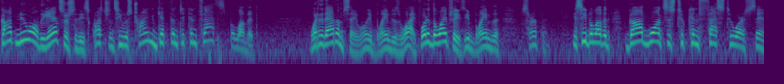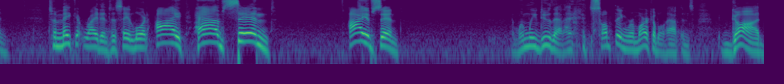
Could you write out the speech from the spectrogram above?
God knew all the answers to these questions. He was trying to get them to confess, beloved. What did Adam say? Well, he blamed his wife. What did the wife say? He blamed the serpent. You see, beloved, God wants us to confess to our sin, to make it right, and to say, Lord, I have sinned. I have sinned. And when we do that, I, something remarkable happens. God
